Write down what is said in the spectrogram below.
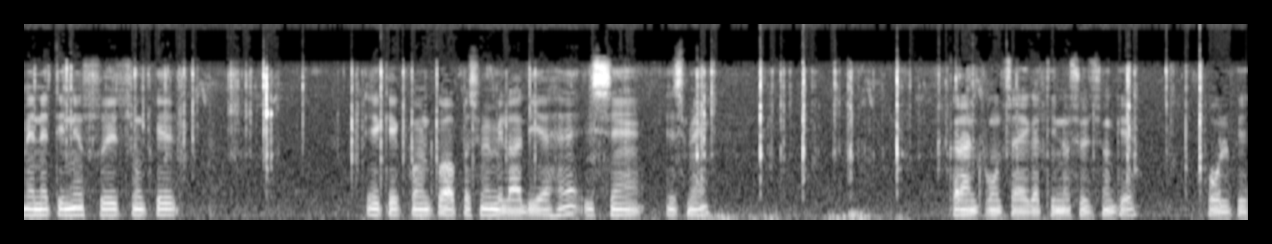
मैंने तीनों स्विचों के एक एक पॉइंट को आपस में मिला दिया है। इससे इसमें करंट पहुँच जाएगा तीनों स्विचों के पोल पे।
